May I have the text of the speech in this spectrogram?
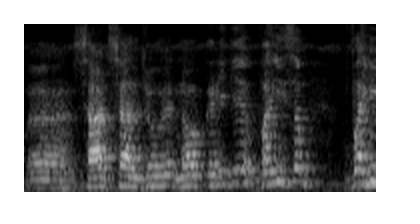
साठ साल जो है नौकरी किए, वही सब, वही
